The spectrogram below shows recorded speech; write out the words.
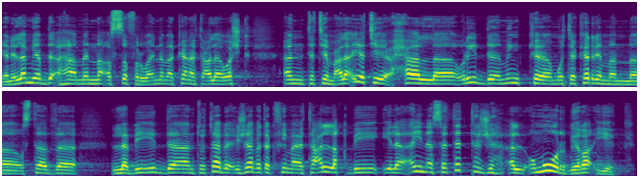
يعني لم يبدأها من الصفر وإنما كانت على وشك أن تتم، على أي حال أريد منك متكرما أستاذ لبيد أن تتابع إجابتك فيما يتعلق بإلى أين ستتجه الأمور برأيك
